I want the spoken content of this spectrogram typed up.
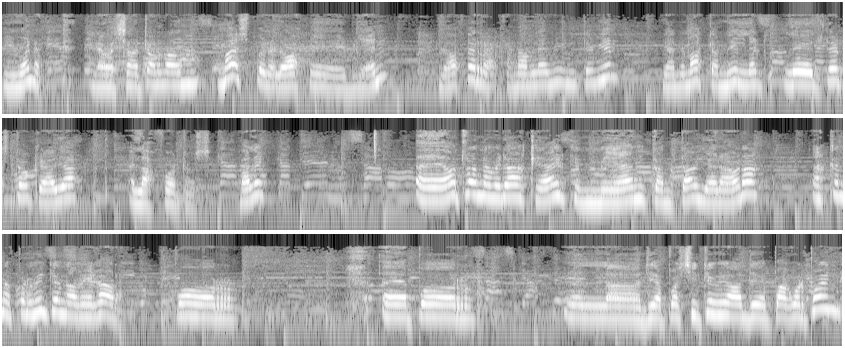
y bueno, ya se ha tardado más, pero lo hace bien, lo hace razonablemente bien, y además también lee, el texto que haya en las fotos, ¿vale? Eh, otra novedad que hay que me ha encantado y ahora, es que nos permite navegar por eh, por la diapositiva de PowerPoint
